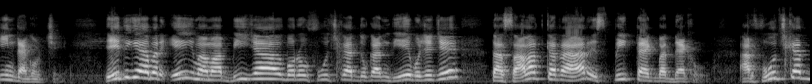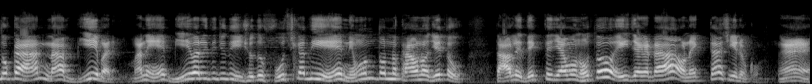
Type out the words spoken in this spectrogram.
চিন্তা করছে। এইদিকে আবার এই মামা বিশাল বড় ফুচকার দোকান দিয়ে বসেছে। তার সালাদ কাটার স্পিডটা একবার দেখো। আর ফুচকার দোকান না বিয়ে বাড়ি মানে বিয়ে বাড়িতে যদি শুধু ফুচকা দিয়ে নেমন্তন্ন খাওয়ানো যেত, তাহলে দেখতে যেমন হতো, এই জায়গাটা অনেকটা সেরকম। হ্যাঁ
